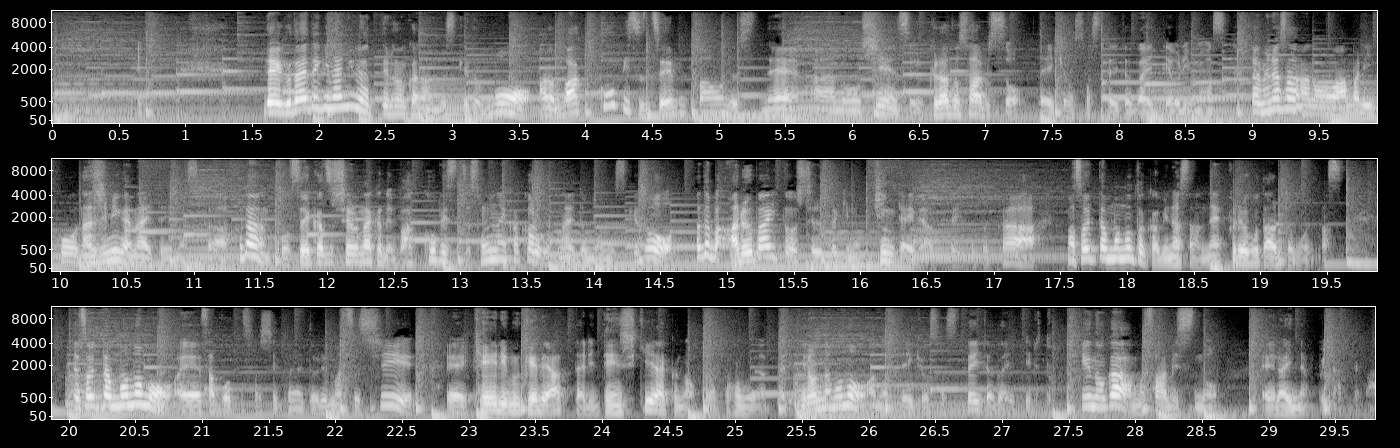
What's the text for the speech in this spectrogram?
で具体的に何をやってるのかなんですけどもあのバックオフィス全般をですねあの支援するクラウドサービスを提供させていただいております皆さんあのあまりこう馴染みがないと言いますか普段こう生活してる中でバックオフィスってそんなにかかることないと思うんですけど例えばアルバイトをしてる時の勤怠であったりか、まあ、そういったものとか皆さんね触れることあると思います。でそういったものも、えー、サポートさせていただいておりますし、えー、経理向けであったり電子契約のプラットフォームであったりいろんなものをあの提供させていただいているというのが、まあ、サービスの、えー、ラインナップになってます。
